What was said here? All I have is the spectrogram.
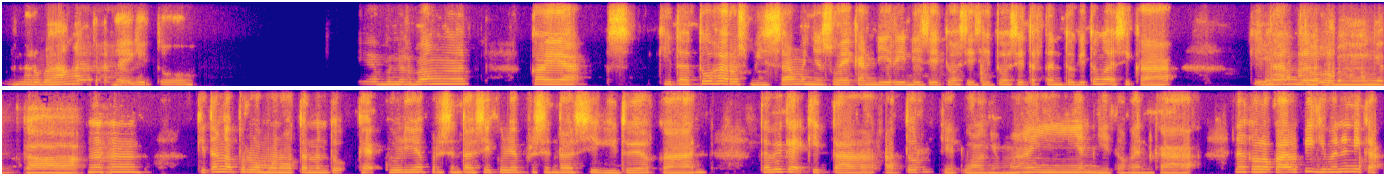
bener banget nah. kayak gitu. Iya bener banget. Kayak kita tuh harus bisa menyesuaikan diri di situasi-situasi tertentu gitu nggak sih kak? Kita ya, nggak banget kak. Mm -mm kita nggak perlu monoton untuk kayak kuliah presentasi kuliah presentasi gitu ya kan. Tapi kayak kita atur jadwalnya main gitu kan kak. Nah kalau kak Alpi gimana nih kak?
